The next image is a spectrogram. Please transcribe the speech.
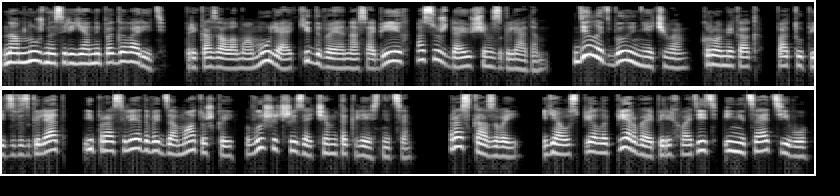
нам нужно с Рьяной поговорить, приказала мамуля, окидывая нас обеих осуждающим взглядом. Делать было нечего, кроме как потупить взгляд и проследовать за матушкой, вышедшей зачем-то к лестнице. Рассказывай. Я успела первая перехватить инициативу,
